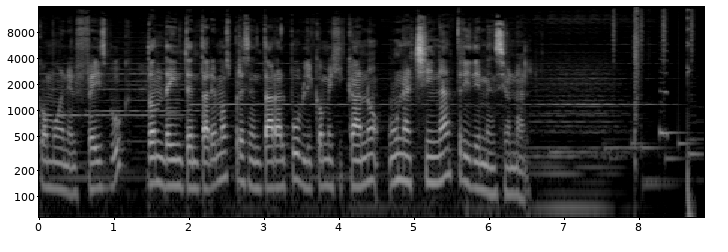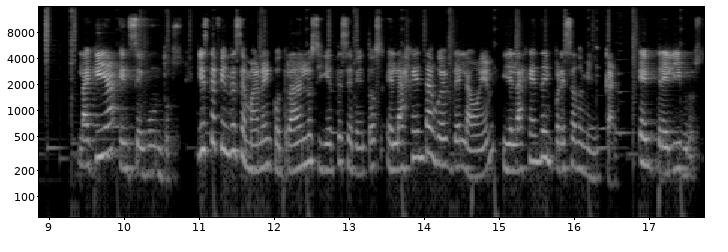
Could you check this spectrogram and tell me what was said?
como en el Facebook, donde intentaremos presentar al público mexicano una China tridimensional. La guía en segundos. Y este fin de semana encontrarán los siguientes eventos en la agenda web de la OEM y la agenda impresa dominical. Entre libros.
